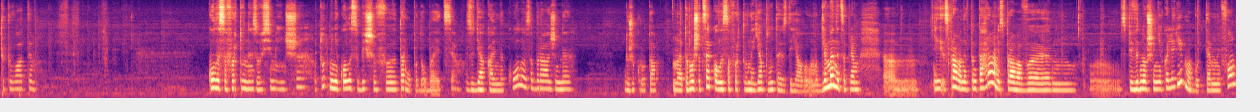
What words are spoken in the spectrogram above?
типувати. Колесо фортуни зовсім інше. Тут мені колесо більше в Таро подобається. Зодіакальне коло зображене. Дуже круто. Е, Тому що це колесо фортуни я плутаю з дияволом. Для мене це прям. Ем, і справа не в пентаграмі, справа в ем, співвідношенні кольорів, мабуть, темний фон.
